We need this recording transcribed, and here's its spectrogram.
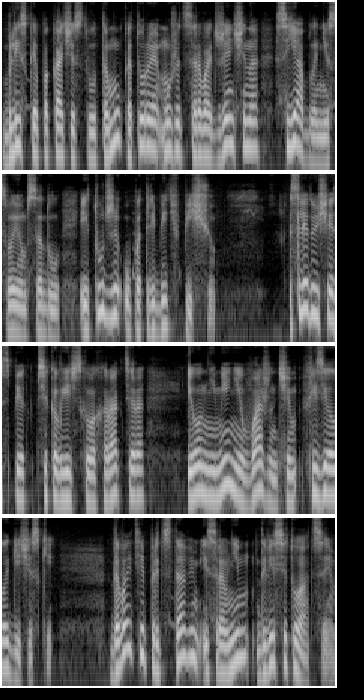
близкое по качеству тому, которое может сорвать женщина с яблони в своем саду и тут же употребить в пищу. Следующий аспект психологического характера, и он не менее важен, чем физиологический. Давайте представим и сравним две ситуации.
